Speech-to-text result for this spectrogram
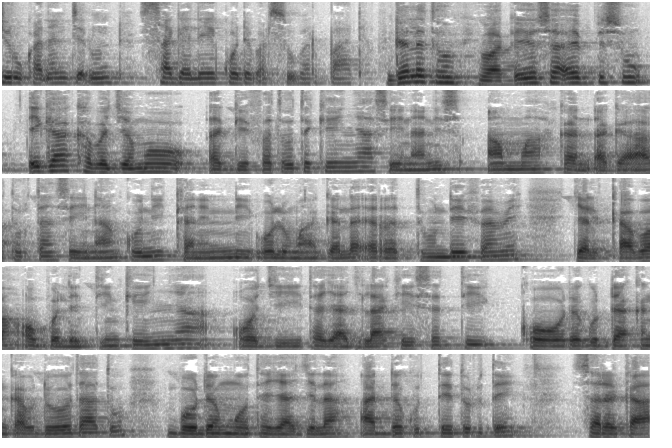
jiru kanan jedhuun sagalee koo dabarsuu barbaada. Galatoomi waaqayyo isaa eebbisu egaa kabajamoo dhaggeeffatoota keenyaa seenaanis amma kan dhaga'aa turtan seenaan kun kan inni walumaa gala irratti hundeeffame jalqaba obboleettiin keenya hojii tajaajilaa keessatti qooda guddaa kan qabdu yoo taatu booda immoo tajaajila adda kuttee turte. Sadarkaa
